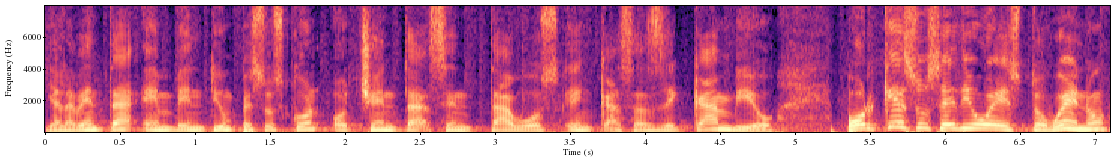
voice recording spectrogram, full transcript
y a la venta en 21 pesos con 80 centavos en casas de cambio. ¿Por qué sucedió esto? Bueno,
